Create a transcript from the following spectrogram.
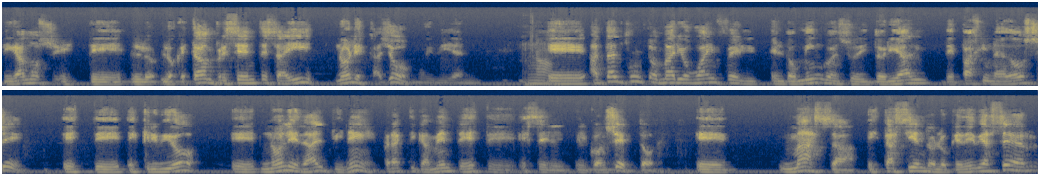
digamos, este, los que estaban presentes ahí no les cayó muy bien. Eh, a tal punto, Mario Weinfeld, el domingo en su editorial de página 12, este, escribió, eh, no le da el piné, prácticamente este es el, concepto. Eh, Massa está haciendo lo que debe hacer,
